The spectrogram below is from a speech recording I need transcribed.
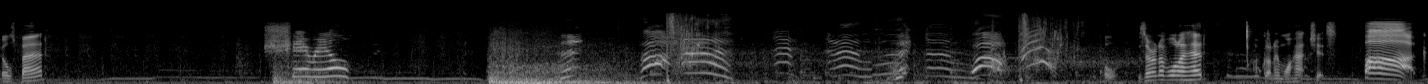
Feels bad. Cheryl. Oh, is there another one ahead? I've got no more hatchets. Fuck!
